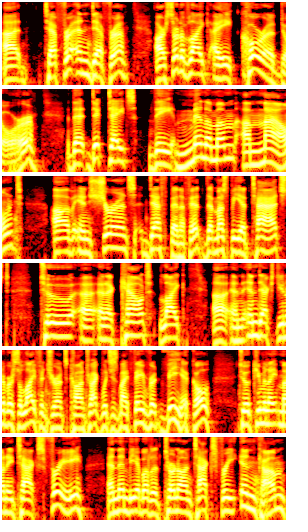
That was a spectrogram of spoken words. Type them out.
Uh, TEFRA and DEFRA are sort of like a corridor that dictates the minimum amount of insurance death benefit that must be attached to uh, an account like uh, an indexed universal life insurance contract, which is my favorite vehicle to accumulate money tax free and then be able to turn on tax free income.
